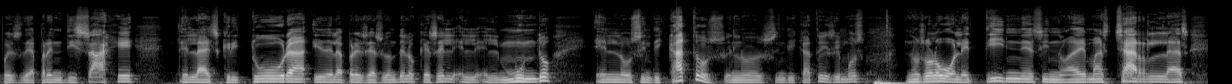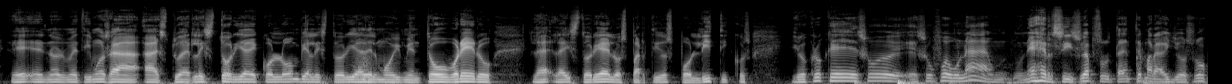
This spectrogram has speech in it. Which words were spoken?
pues, de aprendizaje, de la escritura y de la apreciación de lo que es el, el mundo en los sindicatos. En los sindicatos hicimos no solo boletines, sino además charlas. Eh, eh, nos metimos a, estudiar la historia de Colombia, la historia del movimiento obrero, la, historia de los partidos políticos. Yo creo que eso, eso fue una, un ejercicio absolutamente maravilloso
